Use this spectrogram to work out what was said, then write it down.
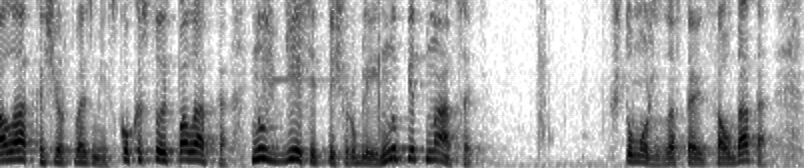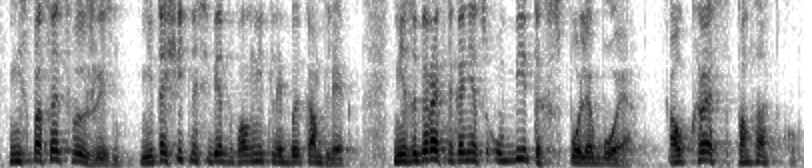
Палатка, черт возьми. Сколько стоит палатка? Ну 10 тысяч рублей, ну 15. Что может заставить солдата не спасать свою жизнь, не тащить на себе дополнительный боекомплект, не забирать, наконец, убитых с поля боя, а украсть палатку?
